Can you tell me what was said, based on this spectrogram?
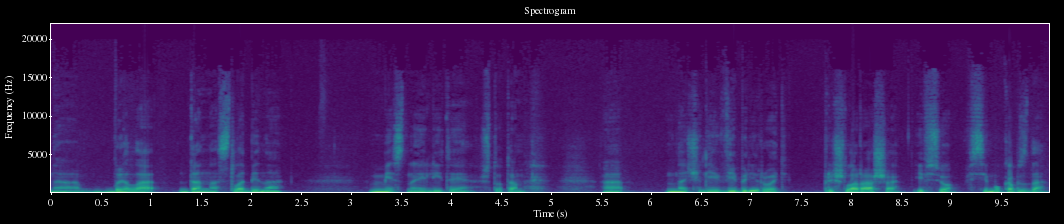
а, была дана слабина местной элиты, что там а, начали вибрировать, пришла Раша и все, всему кобзда.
